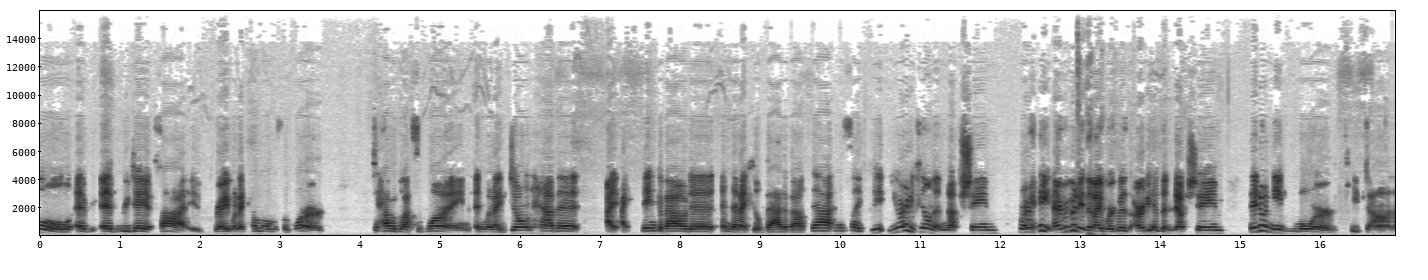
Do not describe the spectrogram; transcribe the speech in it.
pull every, every day at five, right? When I come home from work to have a glass of wine. And when I don't have it, I, I think about it and then I feel bad about that. And it's like, you're already feeling enough shame, right? Everybody that I work with already has enough shame they don't need more kept on,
